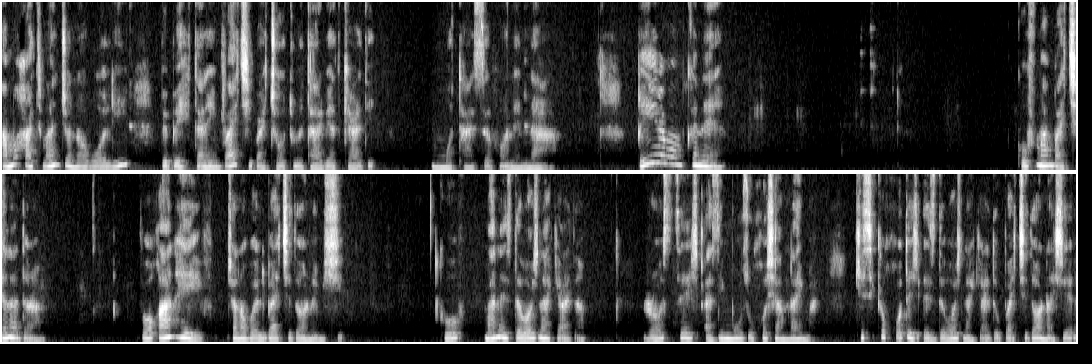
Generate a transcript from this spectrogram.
اما حتما جنابالی به بهترین وجهی بچه هاتون رو تربیت کردید. متاسفانه نه. غیر ممکنه. گفت من بچه ندارم. واقعا حیف. جناب بچه دار نمیشید گفت من ازدواج نکردم. راستش از این موضوع خوشم نیامد کسی که خودش ازدواج نکرده و بچه دار نشه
